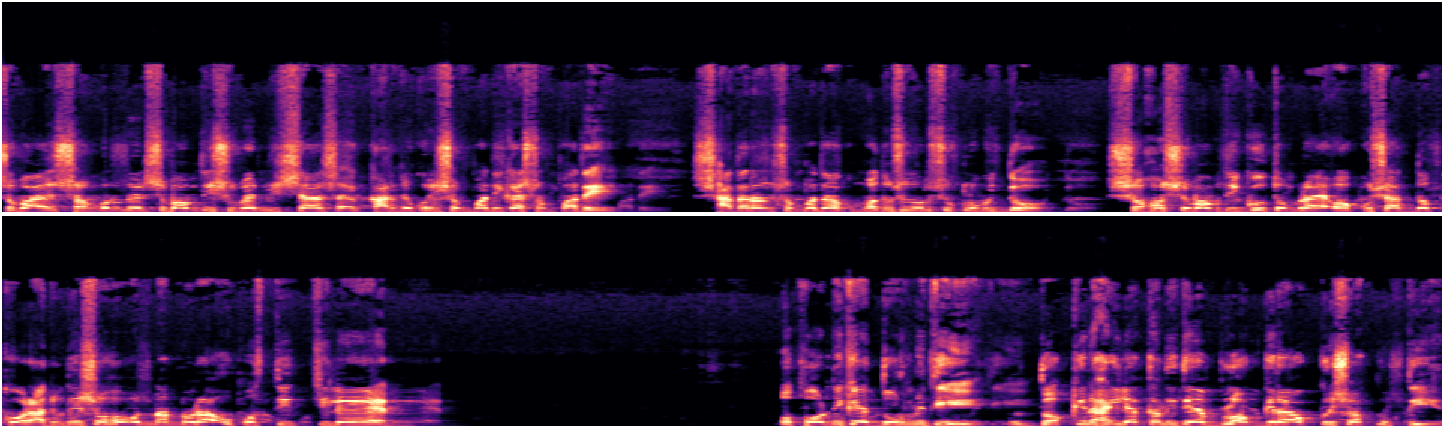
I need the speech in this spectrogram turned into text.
সভায় সংগঠনের সভাপতি সুমেন বিশ্বাস, কার্যকরী সম্পাদিকা সম্পাদে সাধারণ সম্পাদক মধুসূদন শুক্লবৈদ্য সহ সভাপতি গৌতম রায় ও কোষাধ্যক্ষ রাজু দে সহ অন্যান্যরা উপস্থিত ছিলেন। অপরদিকে দুর্নীতি, দক্ষিণ হাইলাকান্দিতে ব্লক গেরাও কৃষক মুক্তির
